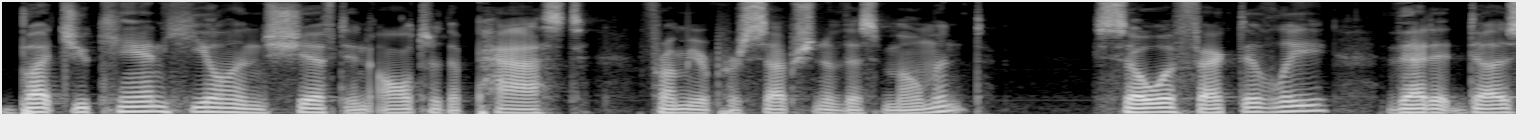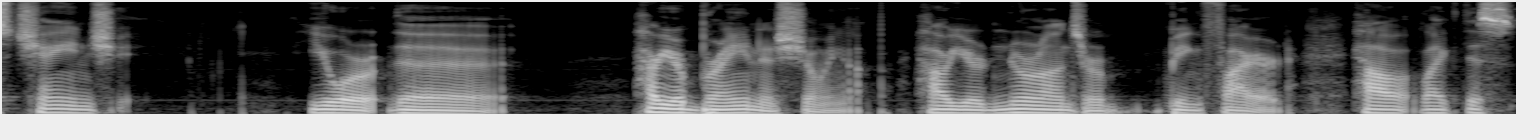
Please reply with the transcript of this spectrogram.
but you can heal and shift and alter the past from your perception of this moment so effectively that it does change your the how your brain is showing up, how your neurons are being fired, how like this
